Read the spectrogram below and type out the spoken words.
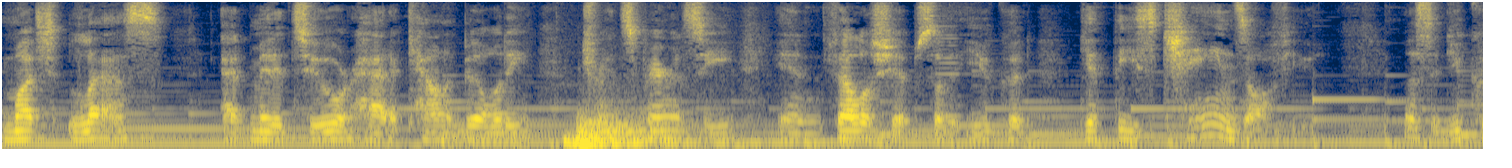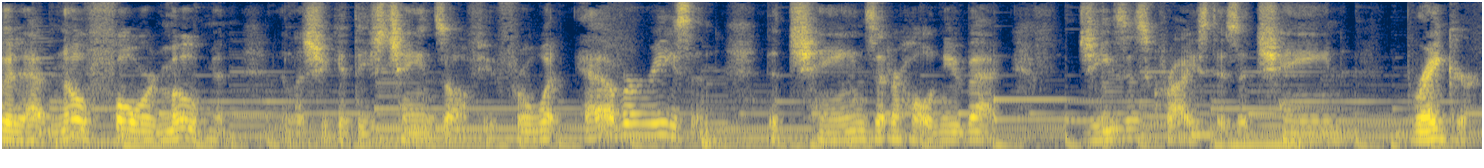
much less admitted to or had accountability, transparency in fellowship so that you could get these chains off you. Listen, you could have no forward movement unless you get these chains off you. For whatever reason, the chains that are holding you back. Jesus Christ is a chain breaker.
